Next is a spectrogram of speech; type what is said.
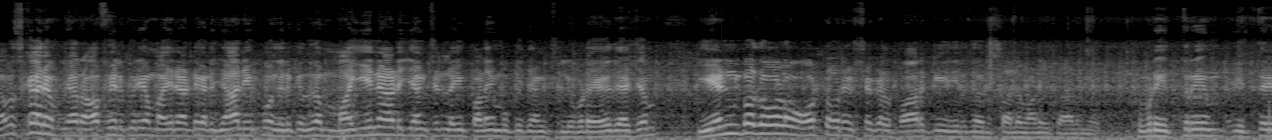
നമസ്കാരം. ഞാൻ റാഫേൽ കുര്യ മൈനാട്ടുകാരൻ ഞാനിപ്പോൾ നിൽക്കുന്നത് മൈനാട് ജംഗ്ഷനിലെ ഈ പളയമുക്ക് ജംഗ്ഷനിൽ. ഇവിടെ ഏകദേശം എൺപതോളം ഓട്ടോറിക്ഷകൾ പാർക്ക് ചെയ്തിരുന്ന ഒരു സ്ഥലമാണ് ഈ കാണുന്നത്. ഇവിടെ ഇത്രയും ഇത്ര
